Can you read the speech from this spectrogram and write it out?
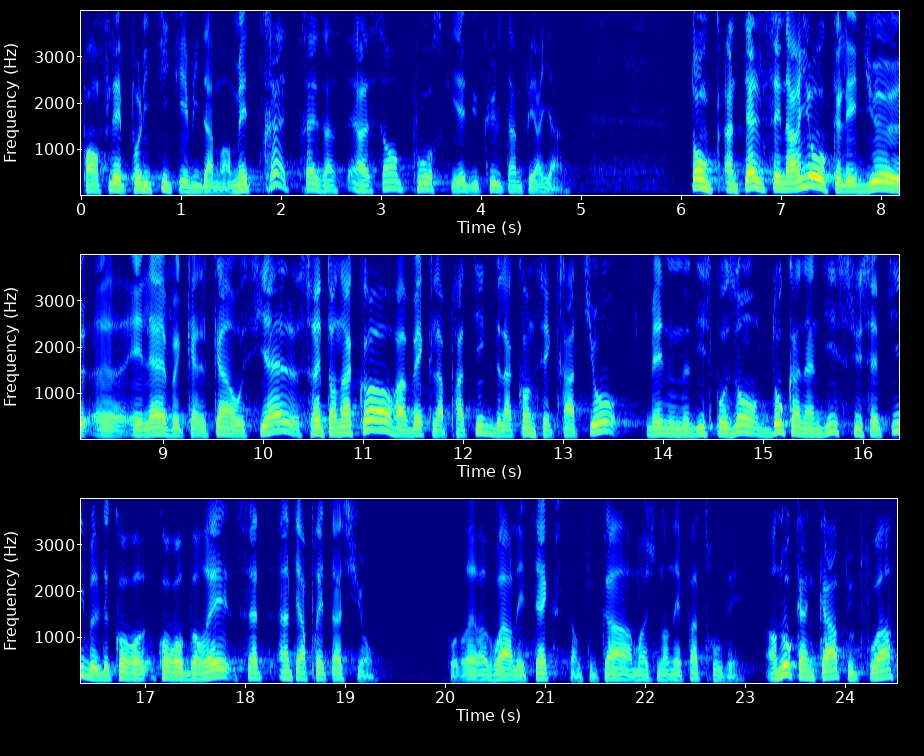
pamphlet politique évidemment, mais très très intéressant pour ce qui est du culte impérial. Donc un tel scénario que les dieux euh, élèvent quelqu'un au ciel serait en accord avec la pratique de la consécratio, mais nous ne disposons d'aucun indice susceptible de corroborer cette interprétation. Faudrait revoir les textes, en tout cas, moi je n'en ai pas trouvé. En aucun cas, toutefois,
